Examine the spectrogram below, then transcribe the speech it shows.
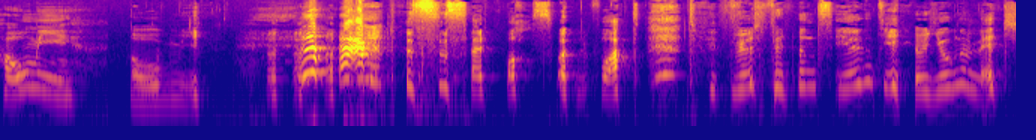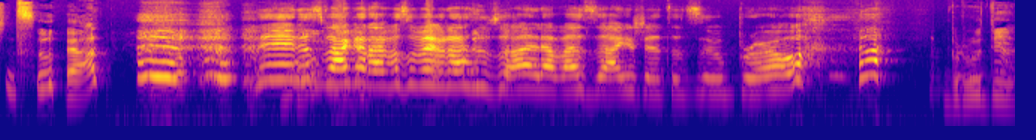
Homie. Homie. Das ist einfach so ein Wort. Wenn uns irgendwie junge Menschen zuhören. Nee, das war gerade einfach so, wenn ich dachte, so, Alter, was sage ich jetzt dazu, Bro? Brudi.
